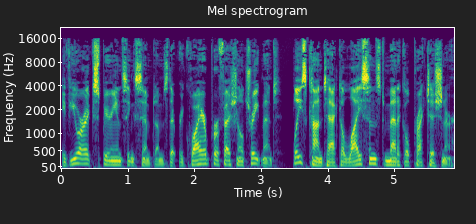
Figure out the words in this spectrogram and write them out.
If you are experiencing symptoms that require professional treatment, please contact a licensed medical practitioner.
